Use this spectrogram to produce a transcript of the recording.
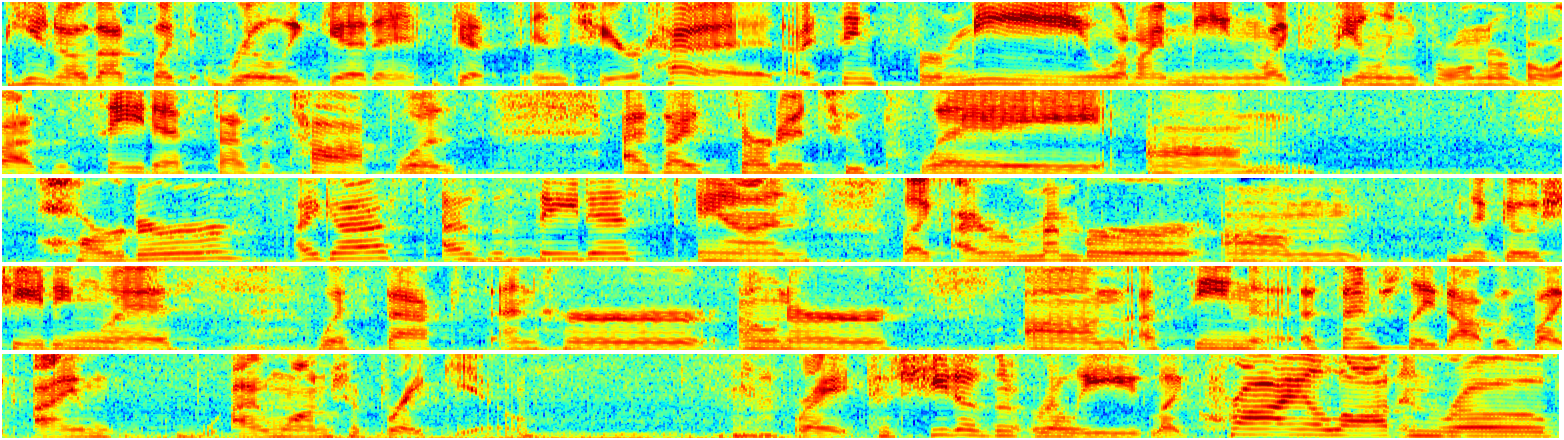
you know that's like really getting gets into your head i think for me what i mean like feeling vulnerable as a sadist as a top was as i started to play um harder i guess as a sadist and like i remember um negotiating with with bex and her owner um a scene essentially that was like i'm i want to break you right because she doesn't really like cry a lot in rope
